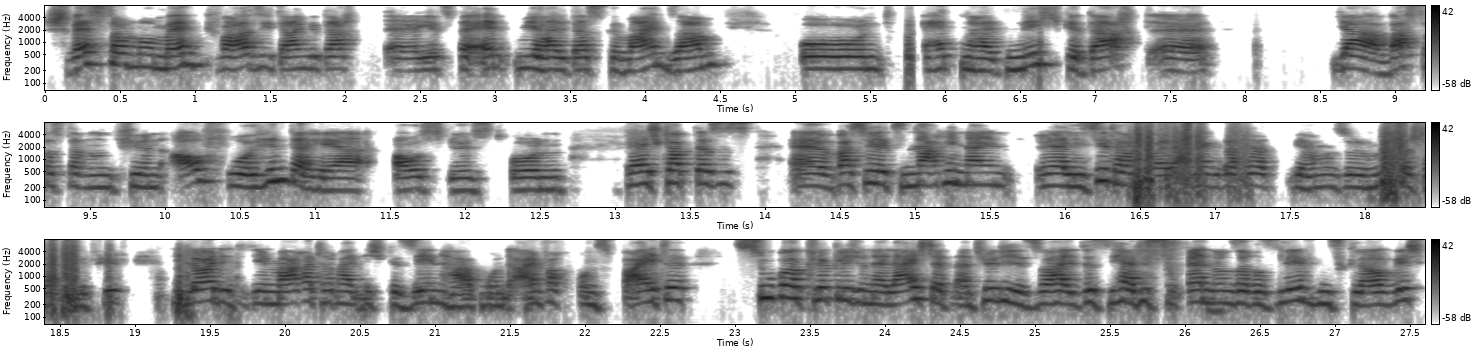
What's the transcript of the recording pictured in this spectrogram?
Schwestermoment quasi dann gedacht, äh, jetzt beenden wir halt das gemeinsam und hätten halt nicht gedacht, äh, ja, was das dann für einen Aufruhr hinterher auslöst. Und ja, ich glaube, das ist, äh, was wir jetzt im Nachhinein realisiert haben, weil Anna gesagt hat, wir haben uns so missverstanden gefühlt. Die Leute, die den Marathon halt nicht gesehen haben und einfach uns beide super glücklich und erleichtert. Natürlich, es war halt das härteste Rennen unseres Lebens, glaube ich,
